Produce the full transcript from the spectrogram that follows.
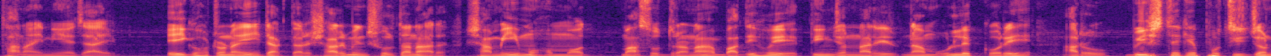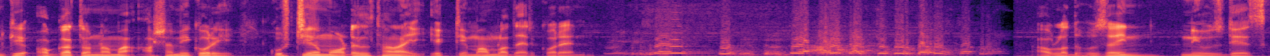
থানায় নিয়ে যায়। এই ঘটনায় ডাক্তার শারমিন সুলতানার স্বামী মোহাম্মদ মাসুদ রানা বাদী হয়ে তিনজন নারীর নাম উল্লেখ করে আরও বিশ থেকে পঁচিশ জনকে অজ্ঞাতনামা আসামি করে কুষ্টিয়া মডেল থানায় একটি মামলা দায়ের করেন। Awlad Hussain, news desk.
